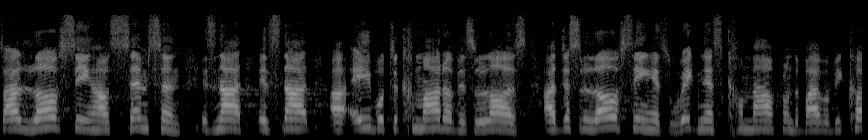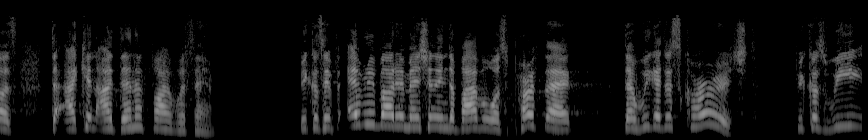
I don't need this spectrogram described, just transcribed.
So I love seeing how Samson is not, is not uh, able to come out of his lust. I just love seeing his weakness come out from the Bible because I can identify with him. Because if everybody mentioned in the Bible was perfect, then we get discouraged because we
